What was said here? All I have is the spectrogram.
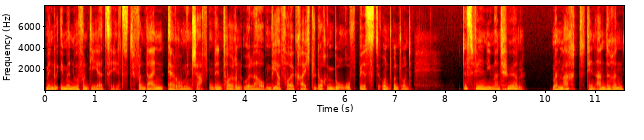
wenn du immer nur von dir erzählst, von deinen Errungenschaften, den teuren Urlauben, wie erfolgreich du doch im Beruf bist und, und, und, das will niemand hören. Man macht den anderen,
